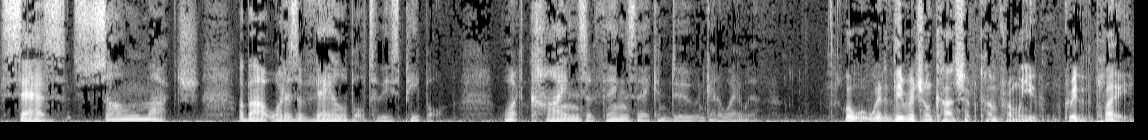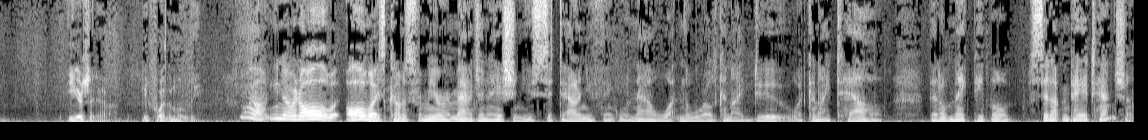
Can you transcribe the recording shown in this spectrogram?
says so much about what is available to these people, what kinds of things they can do and get away with. Well, where did the original concept come from when you created the play years ago, before the movie? Well, you know, it all always comes from your imagination. You sit down and you think, well, now what in the world can I do? What can I tell that'll make people sit up and pay attention?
